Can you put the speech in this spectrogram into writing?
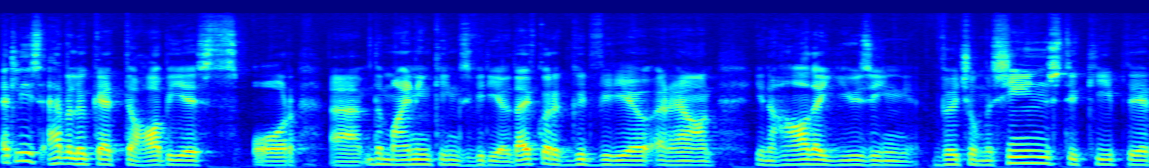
at least have a look at the hobbyists or um, the Mining Kings video. They've got a good video around, you know, how they're using virtual machines to keep their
